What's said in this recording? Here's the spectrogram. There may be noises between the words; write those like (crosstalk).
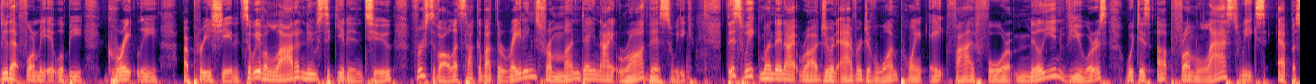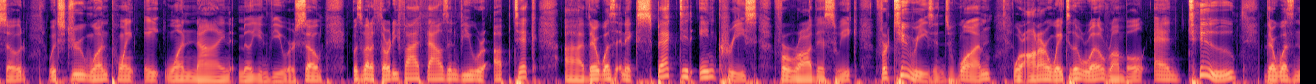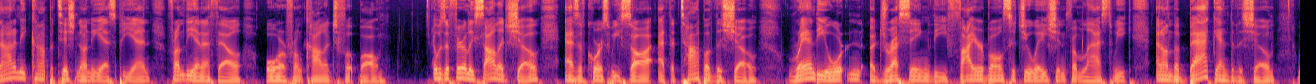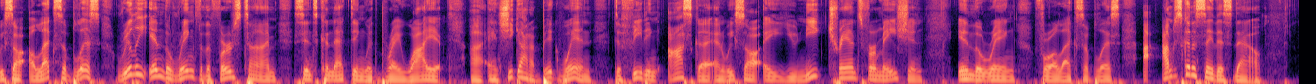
do that for me. It will be greatly appreciated. So, we have a lot of news to get into. First of all, let's talk about the ratings from Monday Night Raw this week. This week, Monday Night Raw drew an average of 1.854 million viewers, which is up from last week's episode, which drew 1.819 million viewers. So, it was about a 35,000 viewer uptick. Uh, there was an expected increase for Raw this week for two reasons. One, we're on our way to the Royal Rumble, and two, there was not any competition on ESPN from the NFL or from college football. It was a fairly solid show, as of course we saw at the top of the show Randy Orton addressing the fireball situation from last week. And on the back end of the show, we saw Alexa Bliss really in the ring for the first time since connecting with Bray Wyatt. Uh, and she got a big win defeating Asuka. And we saw a unique transformation in the ring for Alexa Bliss. I- I'm just going to say this now.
